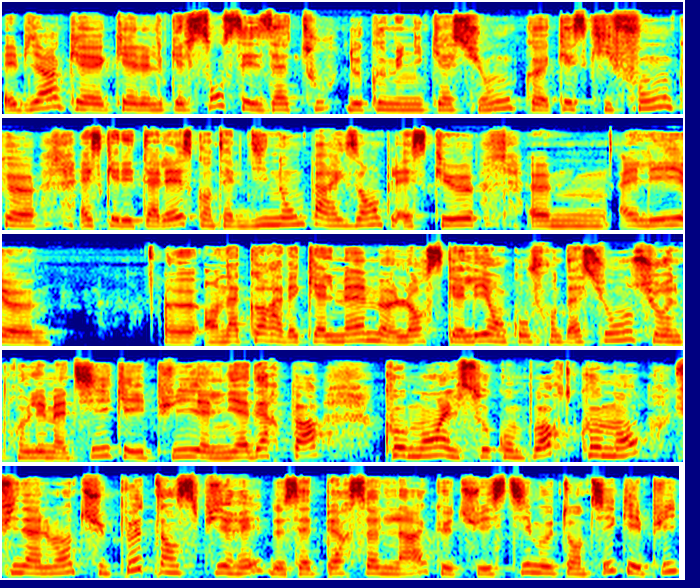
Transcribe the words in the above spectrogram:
eh bien, quels sont ses atouts de communication? Qu'est-ce qu'ils font? Est-ce qu'elle est à l'aise quand elle dit non, par exemple? Est-ce que euh, euh, elle est euh, euh, en accord avec elle-même lorsqu'elle est en confrontation sur une problématique et puis elle n'y adhère pas, comment elle se comporte, comment finalement tu peux t'inspirer de cette personne-là que tu estimes authentique et puis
